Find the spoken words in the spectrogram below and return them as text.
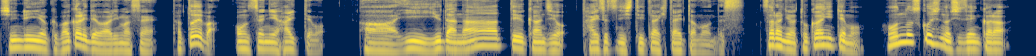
森林浴ばかりではありません。例えば温泉に入っても、ああ、いい湯だなーっていう感じを大切にしていただきたいと思うんです。さらには都会にいても、ほんの少しの自然から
